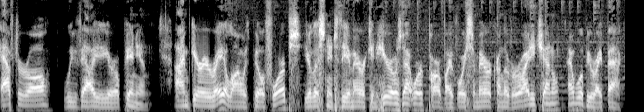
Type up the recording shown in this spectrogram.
After all, we value your opinion. I'm Gary Ray along with Bill Forbes. You're listening to the American Heroes Network powered by Voice America on the Variety Channel, and we'll be right back.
